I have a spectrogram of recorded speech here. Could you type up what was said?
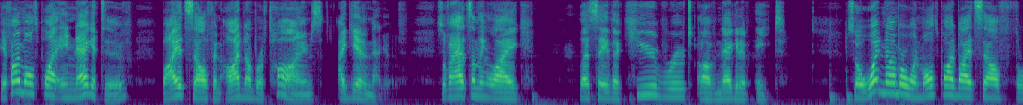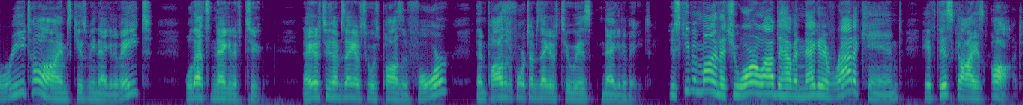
If I multiply a negative by itself an odd number of times, I get a negative. So if I had something like, let's say the cube root of negative 8. So what number, when multiplied by itself three times, gives me negative 8? Well, that's negative 2. Negative 2 times negative 2 is positive 4. Then positive 4 times negative 2 is negative 8. Just keep in mind that you are allowed to have a negative radicand if this guy is odd.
